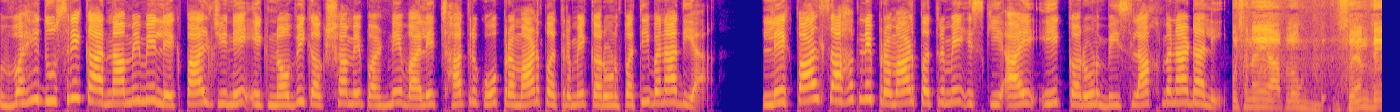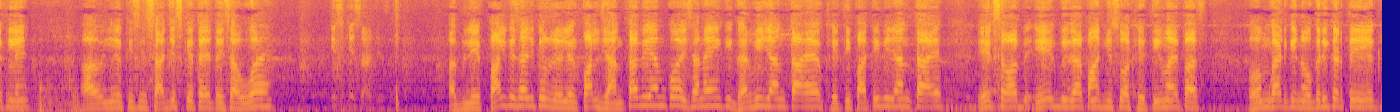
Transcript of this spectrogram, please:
वही दूसरे कारनामे में लेखपाल जी ने एक नौवीं कक्षा में पढ़ने वाले छात्र को प्रमाण पत्र में करोड़पति बना दिया। लेखपाल साहब ने प्रमाण पत्र में इसकी आय एक करोड़ बीस लाख बना डाली। कुछ नहीं आप लोग स्वयं देख लें। और ये किसी साजिश के तहत ऐसा हुआ है। किसकी साजिश? अब लेखपाल की साजिश लेखपाल जानता भी है हमको ऐसा नहीं कि घर भी जानता है खेती पाती भी जानता है। एक सवा एक बीघा पाँच बिस्वा खेती हमारे पास। होमगार्ड की नौकरी करते हैं एक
